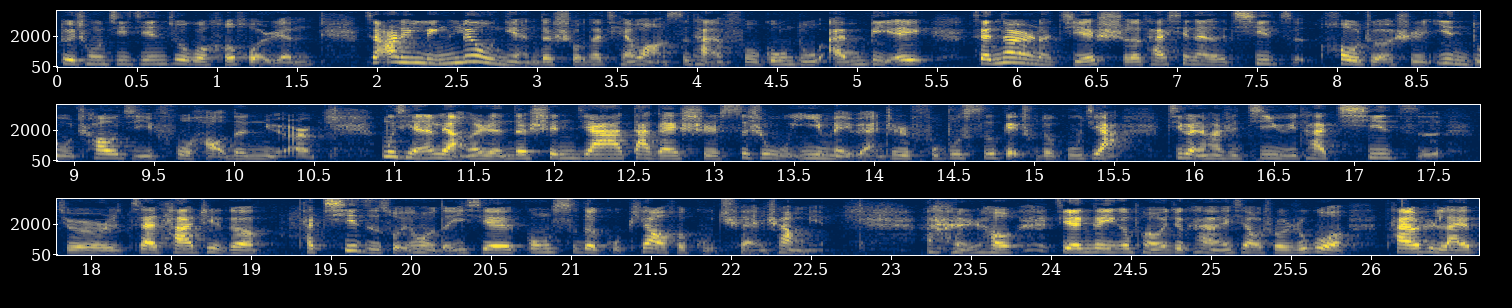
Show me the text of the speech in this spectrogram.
对冲基金做过合伙人。在二零零六年的时候，他前往斯坦福攻读 MBA，在那儿呢结识了他现在的妻子，后者是印度超级富豪的女儿。目前两个人的身家大概是四十五五。亿美元，这是福布斯给出的估价，基本上是基于他妻子，就是在他这个他妻子所拥有的一些公司的股票和股权上面。然后今天跟一个朋友就开玩笑说，如果他要是来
